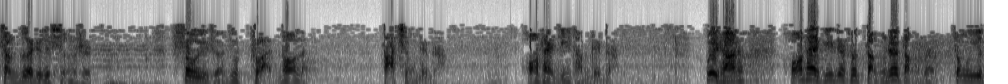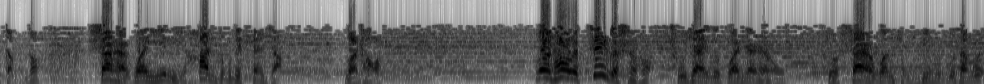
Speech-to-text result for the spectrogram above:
整个这个形势，受益者就转到了大清这边。皇太极他们这边。为啥呢？皇太极这时候等着等着，终于等到山海关以里汉族的天下乱套了。乱套了，这个时候出现一个关键人物，就山海关总兵吴三桂。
